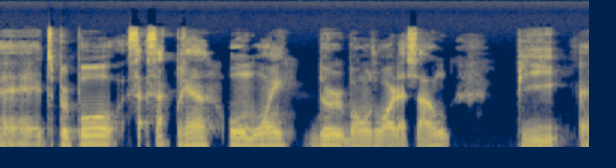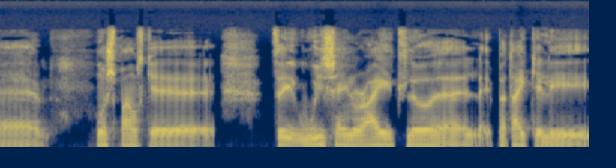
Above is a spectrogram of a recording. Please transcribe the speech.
Euh, tu peux pas... Ça, ça te prend au moins deux bons joueurs de centre. Puis, euh, moi, je pense que... Tu sais, oui, Shane Wright, là, euh, peut-être que les...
